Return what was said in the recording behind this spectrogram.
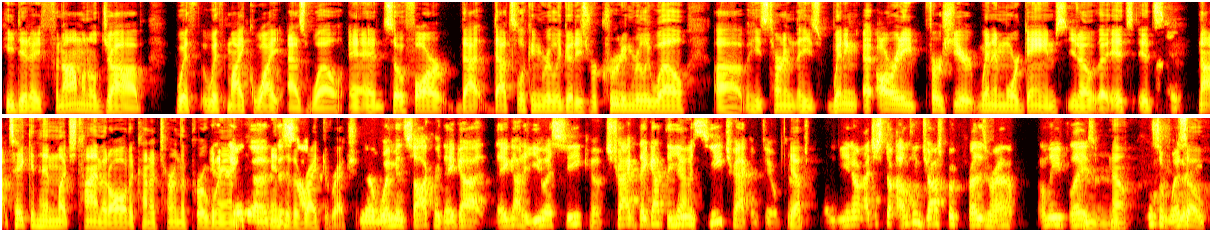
He did a phenomenal job with with Mike White as well. And, and, so far that that's looking really good. He's recruiting really well. Uh, he's turning he's winning uh, already first year winning more games. You know, it's it's not taking him much time at all to kind of turn the program the, into the, the, right direction. The women's soccer they got they got a USC coach track. They got the yeah. USC track and field coach. Yep. You know, I just don't, I don't think Josh Brook plays around. Only he plays. Mm-hmm. No. So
